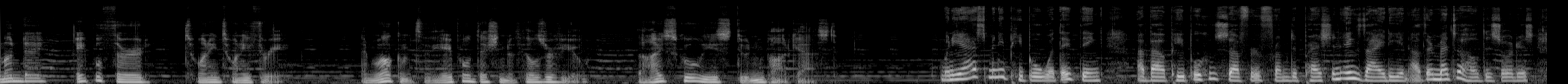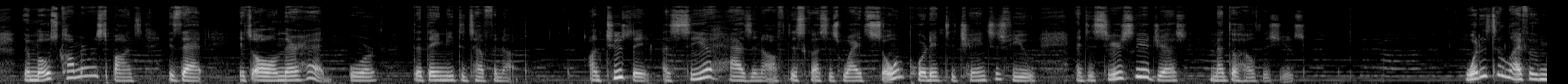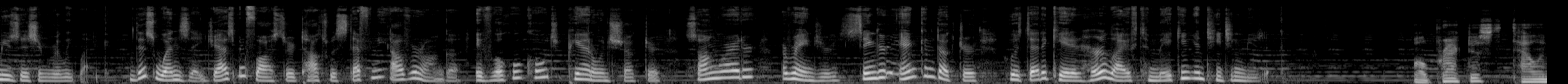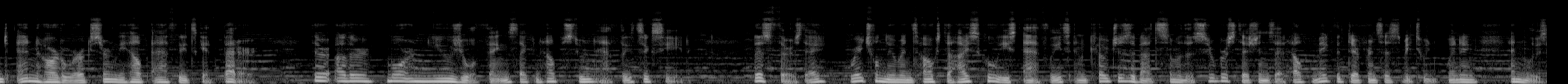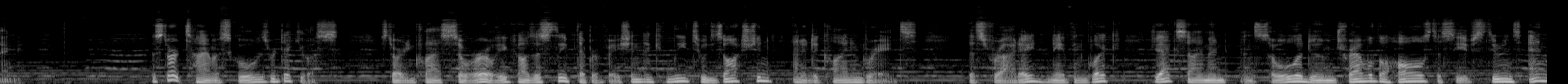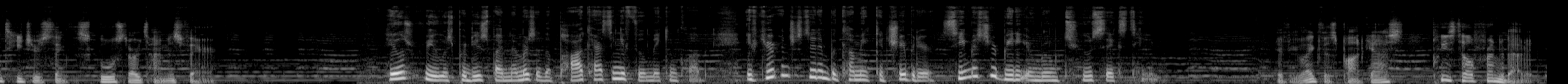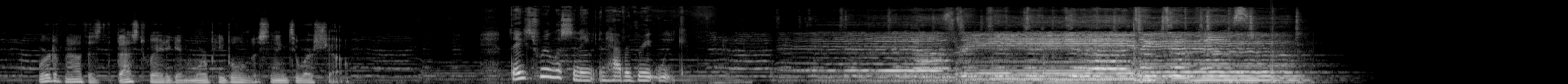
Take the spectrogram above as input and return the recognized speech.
April 3rd, 2023, and welcome to the April edition of Hills Review, the High School East Student Podcast. When you ask many people what they think about people who suffer from depression, anxiety, and other mental health disorders, the most common response is that it's all in their head or that they need to toughen up. On Tuesday, Asiya Hasanoff discusses why it's so important to change this view and to seriously address mental health issues. What is the life of a musician really like? This Wednesday, Jasmine Foster talks with Stephanie Alvarenga, a vocal coach, piano instructor, songwriter, arranger, singer, and conductor who has dedicated her life to making and teaching music. While practice, talent, and hard work certainly help athletes get better, there are other, more unusual things that can help student athletes succeed. This Thursday, Rachel Neuman talks to high school East athletes and coaches about some of the superstitions that help make the differences between winning and losing. The start time of school is ridiculous. Starting class so early causes sleep deprivation and can lead to exhaustion and a decline in grades. This Friday, Nathan Glick, Jack Simon, and Saul Adum travel the halls to see if students and teachers think the school start time is fair. Hills Review is produced by members of the Podcasting and Filmmaking Club. If you're interested in becoming a contributor, see Mr. Beatty in room 216. If you like this podcast, please tell a friend about it. Word of mouth is the best way to get more people listening to our show. Thanks for listening and have a great week. Dream.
